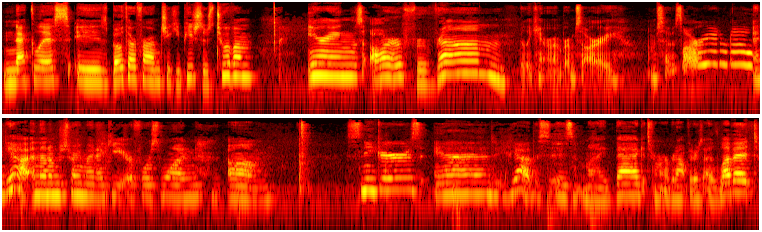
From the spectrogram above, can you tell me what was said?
Necklace is, both are from Cheeky Peach. There's two of them earrings are from, really can't remember, I'm sorry. I'm so sorry, I don't know. And yeah, and then I'm just wearing my Nike Air Force One um, sneakers. And yeah, this is my bag. It's from Urban Outfitters. I love it.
